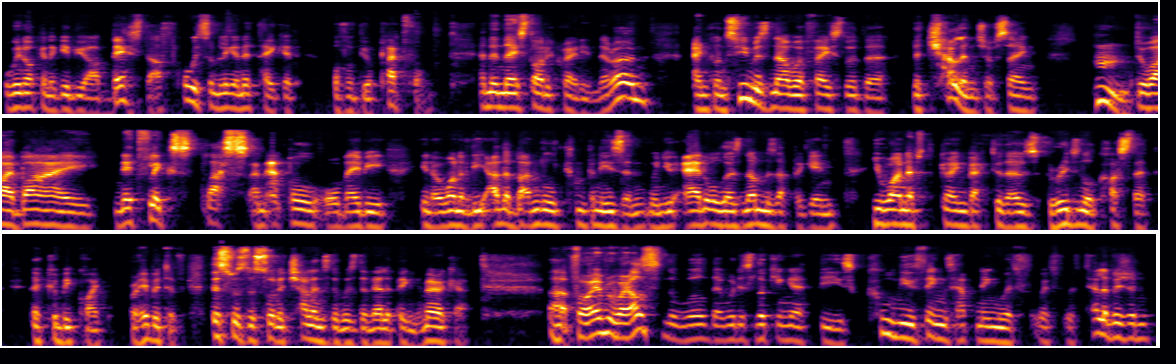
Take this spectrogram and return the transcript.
or we're not going to give you our best stuff, or we're simply going to take it off of your platform." And then they started creating their own, and consumers now were faced with the, the challenge of saying, hmm, do I buy Netflix plus an Apple or maybe, you know, one of the other bundled companies? And when you add all those numbers up again, you wind up going back to those original costs that, that could be quite prohibitive. This was the sort of challenge that was developing in America. Uh, for everywhere else in the world, they were just looking at these cool new things happening with, with, with television.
